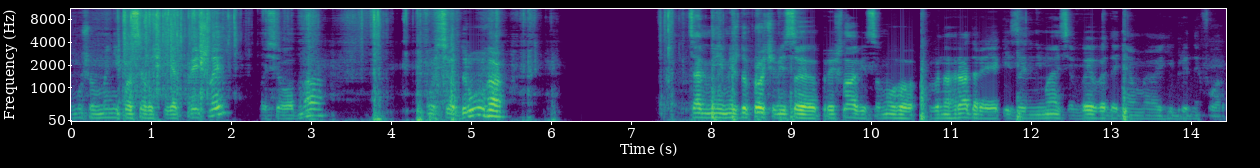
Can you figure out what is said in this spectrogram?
Тому що в мені посилочки як прийшли, ось одна, ось друга. Це, між прочим, прийшла від самого виноградаря, який займається виведенням е, гібридних форм.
